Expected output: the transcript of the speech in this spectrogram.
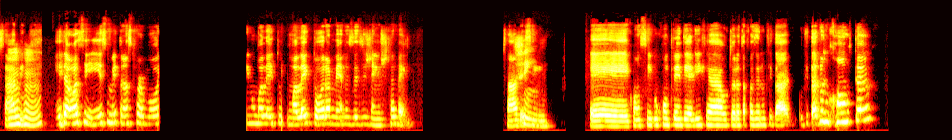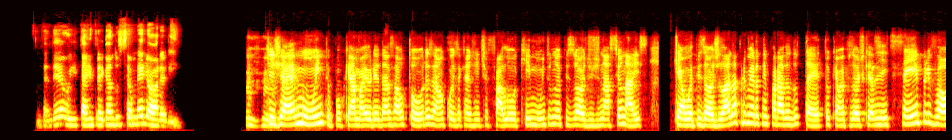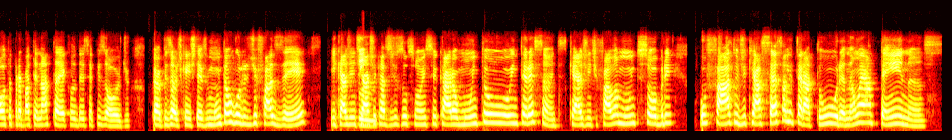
sabe? Uhum. Então, assim, isso me transformou em uma leitura, uma leitora menos exigente também. Sabe? Sim. Assim, é, consigo compreender ali que a autora está fazendo o que dá, o que está dando conta entendeu? E está entregando o seu melhor ali. Uhum. Que já é muito, porque a maioria das autoras é uma coisa que a gente falou aqui muito no episódio de Nacionais, que é um episódio lá da primeira temporada do Teto, que é um episódio que a gente sempre volta para bater na tecla desse episódio. Que é um episódio que a gente teve muito orgulho de fazer e que a gente Sim. acha que as discussões ficaram muito interessantes, que a gente fala muito sobre o fato de que acesso à literatura não é apenas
